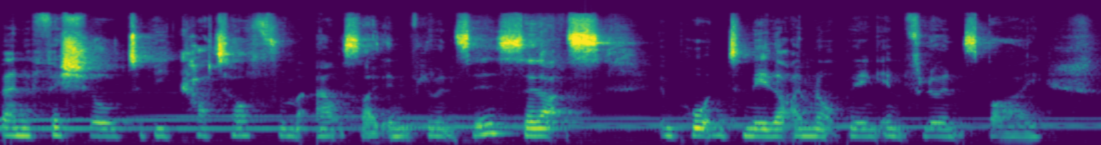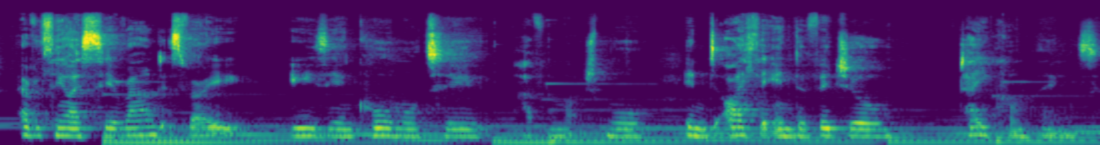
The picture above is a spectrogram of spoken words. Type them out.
beneficial to be cut off from outside influences. So that's important to me that I'm not being influenced by everything I see around. It's very easy in Cornwall to have a much more, I think, individual take on things.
